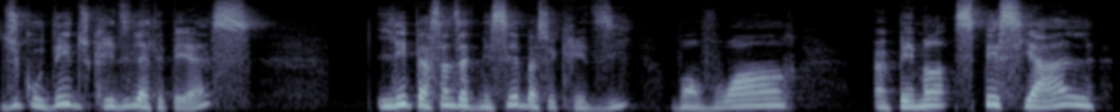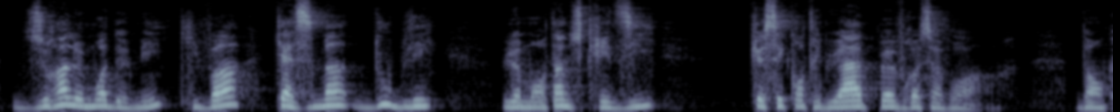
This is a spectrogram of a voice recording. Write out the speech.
Du côté du crédit de la TPS, les personnes admissibles à ce crédit vont voir un paiement spécial durant le mois de mai qui va quasiment doubler le montant du crédit que ces contribuables peuvent recevoir. Donc,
